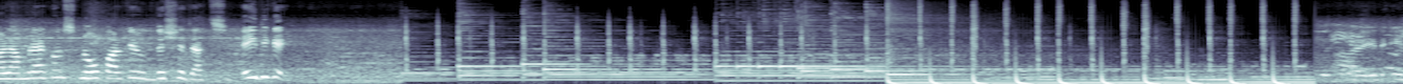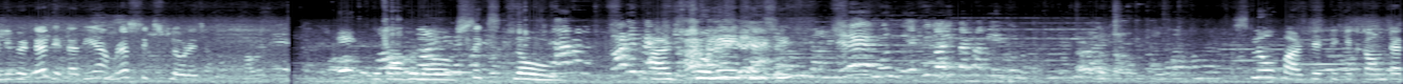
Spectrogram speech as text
আর আমরা এখন স্নো পার্কের উদ্দেশ্যে যাচ্ছি। এই দিকে এলিভেটর যেটা দিয়ে আমরা সিক্স ফ্লোরে যাব। এটা হলো সিক্স ফ্লোর আর চলে এসেছি। স্নো পার্কের টিকিট কাউন্টার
